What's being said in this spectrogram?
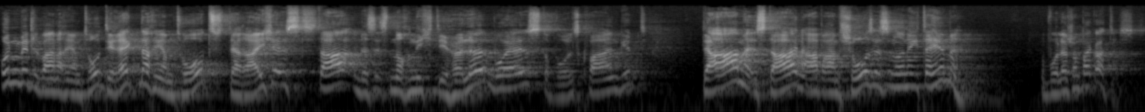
unmittelbar nach ihrem Tod, direkt nach ihrem Tod. Der Reiche ist da und das ist noch nicht die Hölle, wo er ist, obwohl es Qualen gibt. Der Arme ist da, in Abrahams Schoß ist noch nicht der Himmel, obwohl er schon bei Gott ist.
